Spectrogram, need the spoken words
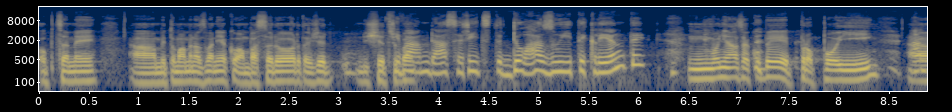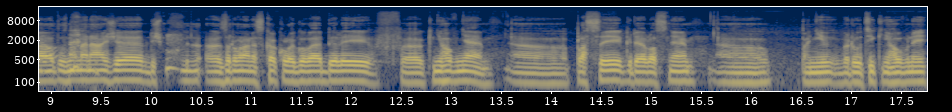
obcemi a my to máme nazvaný jako ambasador, takže když je třeba... Ti vám dá se říct, dohazují ty klienty? Mm, oni nás jakoby propojí, a to znamená, že když zrovna dneska kolegové byli v knihovně uh, Plasy, kde vlastně paní vedoucí knihovny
